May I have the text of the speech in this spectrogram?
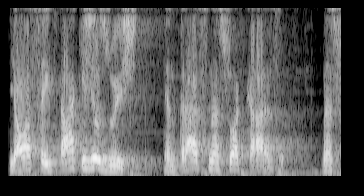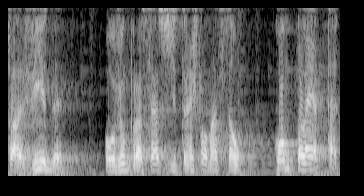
E ao aceitar que Jesus entrasse na sua casa, na sua vida, houve um processo de transformação completa.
